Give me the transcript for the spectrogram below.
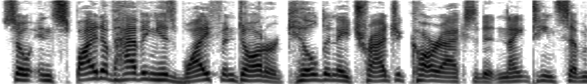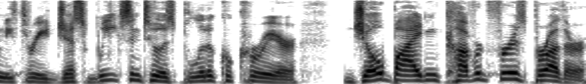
So, in spite of having his wife and daughter killed in a tragic car accident in 1973, just weeks into his political career, Joe Biden covered for his brother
